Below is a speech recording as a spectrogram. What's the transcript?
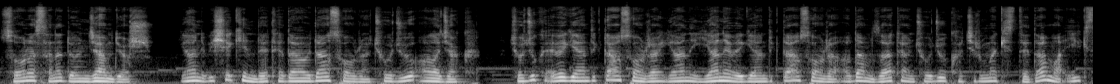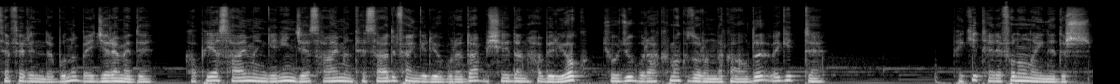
Sonra sana döneceğim diyor. Yani bir şekilde tedaviden sonra çocuğu alacak. Çocuk eve geldikten sonra yani yan eve geldikten sonra adam zaten çocuğu kaçırmak istedi ama ilk seferinde bunu beceremedi. Kapıya Simon gelince Simon tesadüfen geliyor burada. Bir şeyden haberi yok. Çocuğu bırakmak zorunda kaldı ve gitti. Peki telefon olayı nedir?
